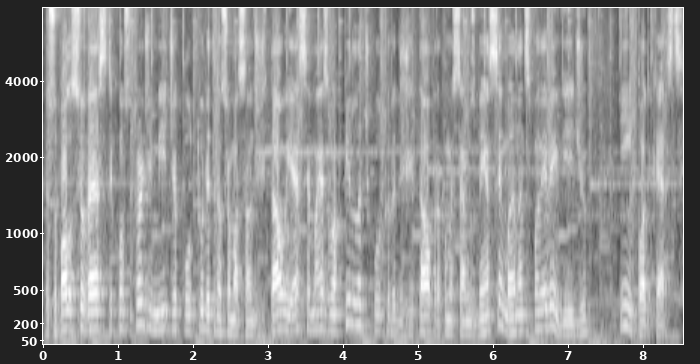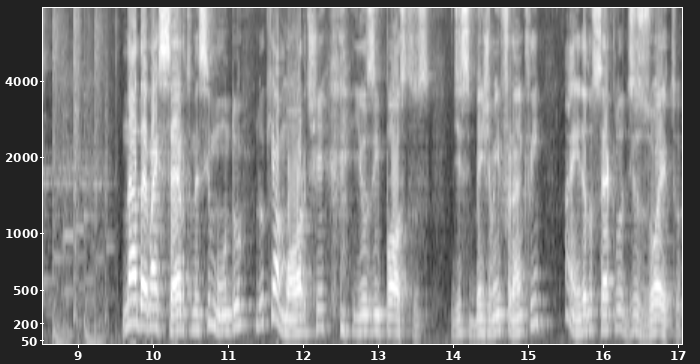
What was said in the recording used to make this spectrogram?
Eu sou Paulo Silvestre, consultor de mídia, cultura e transformação digital, e essa é mais uma pílula de cultura digital para começarmos bem a semana, disponível em vídeo e em podcast. Nada é mais certo nesse mundo do que a morte e os impostos, disse Benjamin Franklin ainda no século XVIII.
